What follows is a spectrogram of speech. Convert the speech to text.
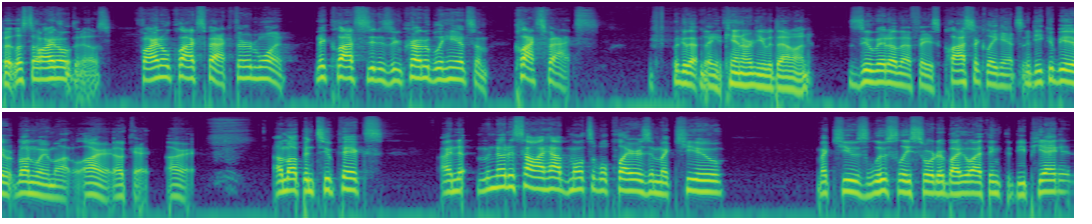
But let's talk Final- about something else. Final Clax fact, third one. Nick Claxton is incredibly handsome. Clax facts. Look at that face. Can't argue with that one. Zoom in on that face. Classically handsome. He could be a runway model. All right. Okay. All right. I'm up in two picks. I n- notice how I have multiple players in my queue. My queue's loosely sorted by who I think the BPA is.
